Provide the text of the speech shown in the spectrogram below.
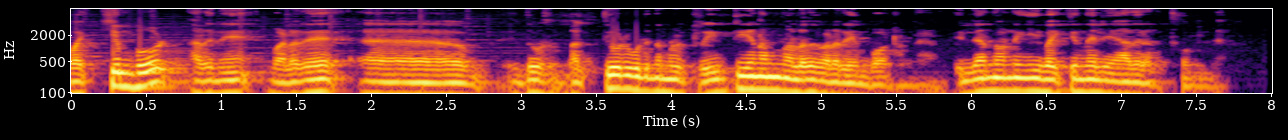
വയ്ക്കുമ്പോൾ അതിനെ വളരെ ഇത് ഭക്തിയോടുകൂടി നമ്മൾ ട്രീറ്റ് ചെയ്യണം എന്നുള്ളത് വളരെ ഇമ്പോർട്ടന്റ് ആണ്. ഇല്ലെന്നുണ്ടെങ്കിൽ വയ്ക്കുന്നതിൽ യാതൊരു അർത്ഥവും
